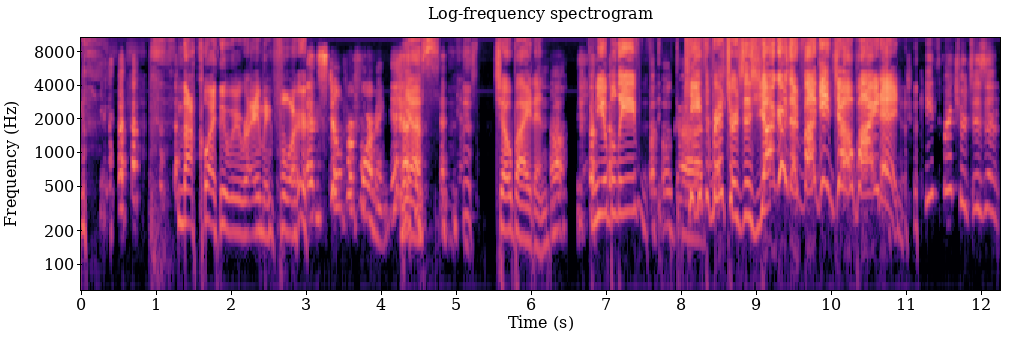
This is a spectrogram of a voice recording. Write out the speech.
not quite who we were aiming for. and still performing. Yes. Joe Biden. Oh. Can you believe Oh Keith Richards is younger than fucking Joe Biden? Keith Richards isn't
